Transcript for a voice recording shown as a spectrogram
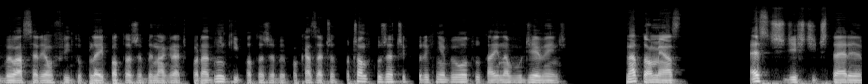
była serią free to play po to, żeby nagrać poradniki, po to, żeby pokazać od początku rzeczy, których nie było tutaj na W9. Natomiast S34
